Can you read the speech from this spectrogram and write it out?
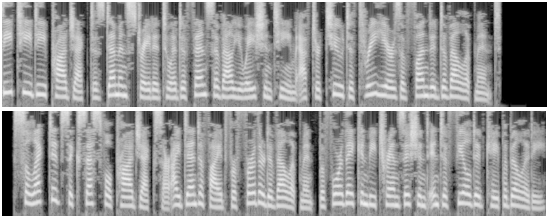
CTD project is demonstrated to a defense evaluation team after two to three years of funded development. Selected successful projects are identified for further development before they can be transitioned into fielded capability.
